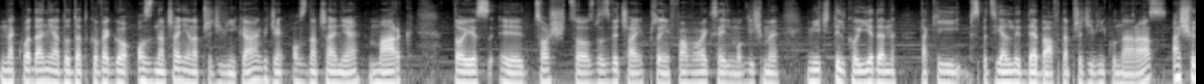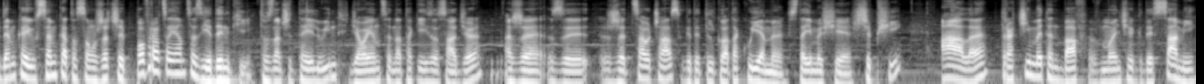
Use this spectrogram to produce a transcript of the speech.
nakładania dodatkowego oznaczenia na przeciwnika, gdzie oznaczenie, mark, to jest y, coś, co zazwyczaj, przynajmniej w Path of Exile, mogliśmy mieć tylko jeden taki specjalny debuff na przeciwniku naraz. A siódemka i ósemka to są rzeczy powracające z jedynki. To znaczy Tailwind działające na takiej zasadzie, że, z, że cały czas, gdy tylko atakujemy, stajemy się szybsi, ale tracimy ten buff w momencie, gdy sami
